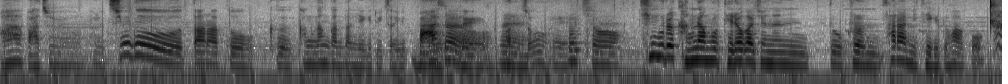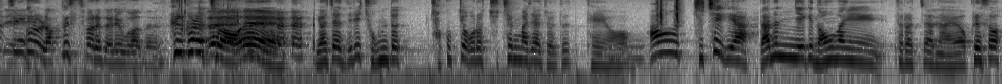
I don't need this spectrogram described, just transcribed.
아 맞아요. 친구 따라 또 그 강남 간다는 얘기도 있잖아요. 맞아요. 네, 네. 맞죠. 네. 그렇죠. 친구를 강남으로 데려가주는 또 그런 사람이 되기도 하고. 친구를 락 페스티벌에 데리고 가는. 그, 그렇죠. 예. 여자들이 조금 더 적극적으로 주책 맞아줘도 돼요. 아우, 주책이야. 라는 얘기 너무 많이 들었잖아요. 그래서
